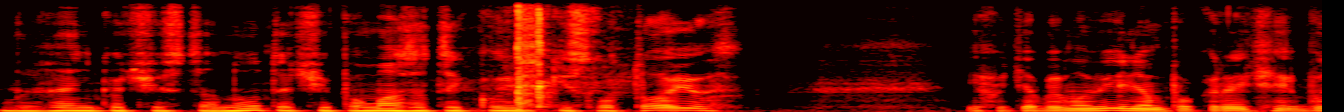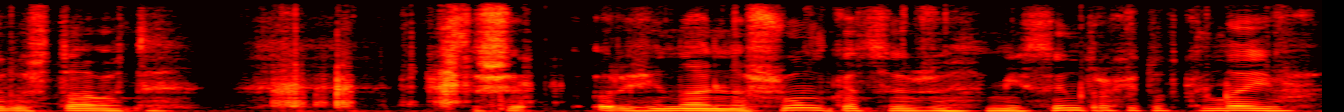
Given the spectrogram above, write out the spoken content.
Легенько чистанути чи помазати якоюсь кислотою. І хоча б мовіллям покрити, як буду ставити. Це ще оригінальна шумка, це вже мій син трохи тут клеїв.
